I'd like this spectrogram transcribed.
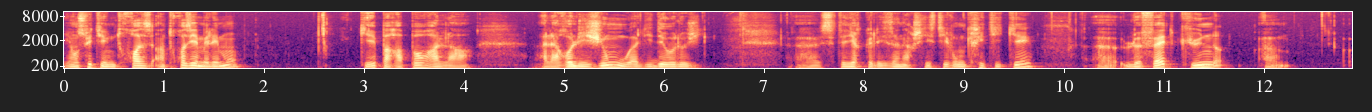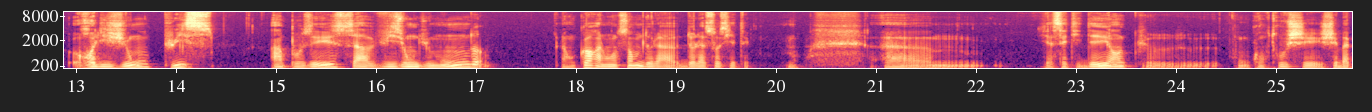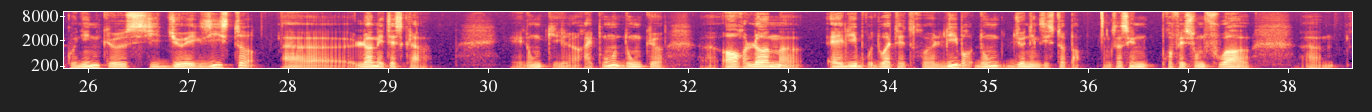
Et ensuite, il y a un troisième élément qui est par rapport à la religion ou à l'idéologie. C'est-à-dire que les anarchistes, ils vont critiquer le fait qu'une religion puisse imposer sa vision du monde là encore, à l'ensemble de la, société. Euh, il y a cette idée hein, qu'on retrouve chez, chez, Bakounine que si Dieu existe, euh, l'homme est esclave. Et donc il répond, donc, euh, or l'homme est libre, doit être libre, donc Dieu n'existe pas. Donc ça c'est une profession de foi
